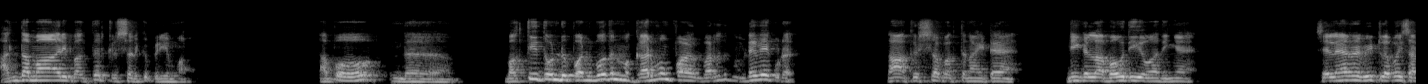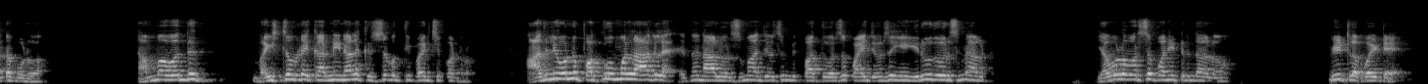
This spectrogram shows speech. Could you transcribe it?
அந்த மாதிரி பக்தர் கிருஷ்ணருக்கு பிரியமான. அப்போ இந்த பக்தி தொண்டு பண்ணும்போது நம்ம கர்வம் வர்றதுக்கு விடவே கூடாது. நான் கிருஷ்ண பக்தன் ஆயிட்டேன் நீங்கெல்லாம் பௌதிகவாதிங்க. சில நேரம் வீட்டுல போய் சண்டை போடுவான். நம்ம வந்து வைஷ்ணவருடைய கருணையினால கிருஷ்ண பக்தி பயிற்சி பண்றோம். அதுலயும் ஒன்றும் பக்குவமெல்லாம் ஆகல. எத்தனை நாலு வருஷமா அஞ்சு வருஷம் பத்து வருஷம் பதினஞ்சு வருஷம் ஏன் இருபது வருஷமே ஆகட்டும். எவ்வளவு வருஷம் பண்ணிட்டு இருந்தாலும் வீட்டுல போயிட்டு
